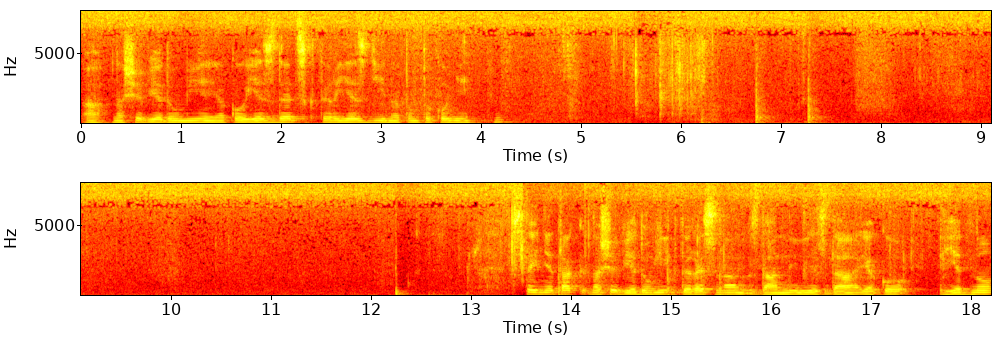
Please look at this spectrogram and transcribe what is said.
a naše vědomí je jako jezdec, který jezdí na tomto koni. Hm? Stejně tak naše vědomí, které se nám zdánlivě zdá jako jedno,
